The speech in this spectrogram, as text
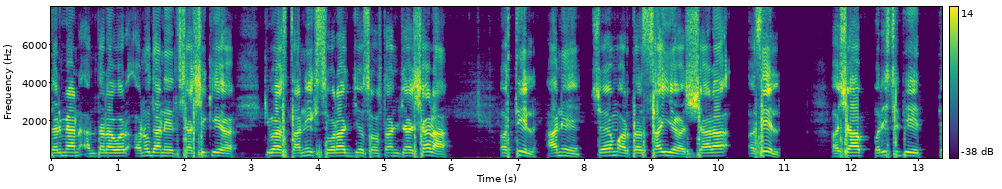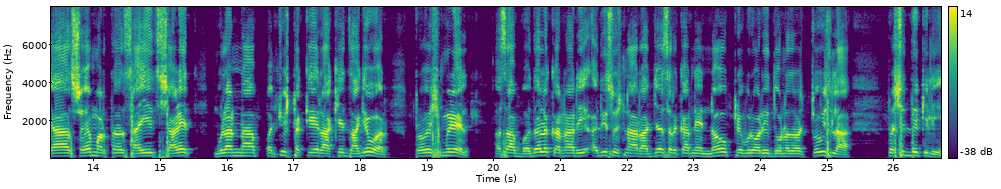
दरम्यान अंतरावर अनुदानित शासकीय किंवा स्थानिक स्वराज्य संस्थांच्या शाळा असतील आणि स्वयंअर्थसहाय्य शाळा असेल अशा परिस्थितीत त्या स्वयंअर्थसहाय्यित शाळेत मुलांना पंचवीस टक्के राखीव जागेवर प्रवेश मिळेल. असा बदल करणारी अधिसूचना राज्य सरकारने नऊ फेब्रुवारी दोन हजार चोवीसला प्रसिद्ध केली.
